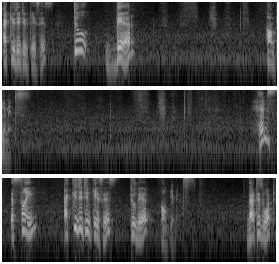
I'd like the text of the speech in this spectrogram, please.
accusative cases to their complements. Heads assign accusative cases to their complements. That is what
